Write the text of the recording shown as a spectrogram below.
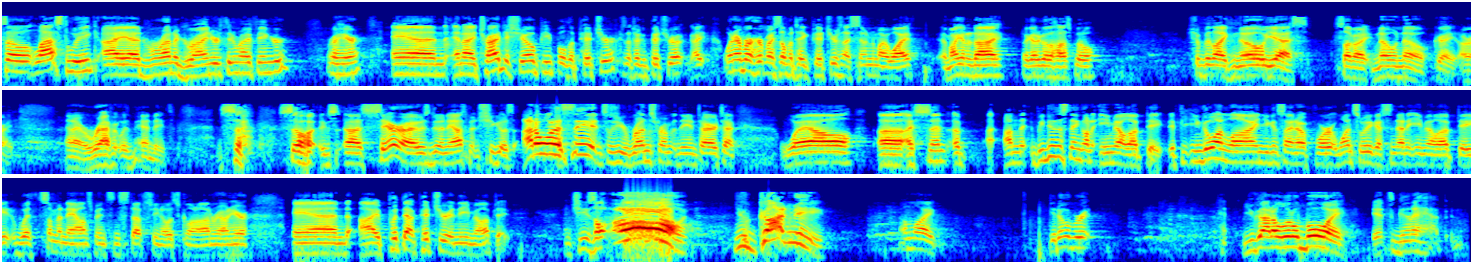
so last week I had run a grinder through my finger right here, and and I tried to show people the picture because I took a picture. I, whenever I hurt myself, I take pictures and I send them to my wife. Am I going to die? Do I got to go to the hospital? She'll be like, no, yes. So I'm like, no, no, great, all right, and I wrap it with band-aids. So, so uh, Sarah, I was doing an announcement. She goes, "I don't want to see it," And so she runs from it the entire time. Well, uh, I sent a. The, we do this thing called an email update. If you, you, can go online, you can sign up for it. Once a week, I send out an email update with some announcements and stuff, so you know what's going on around here. And I put that picture in the email update, and she's all, "Oh, you got me!" I'm like, "Get over it. You got a little boy. It's gonna happen."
